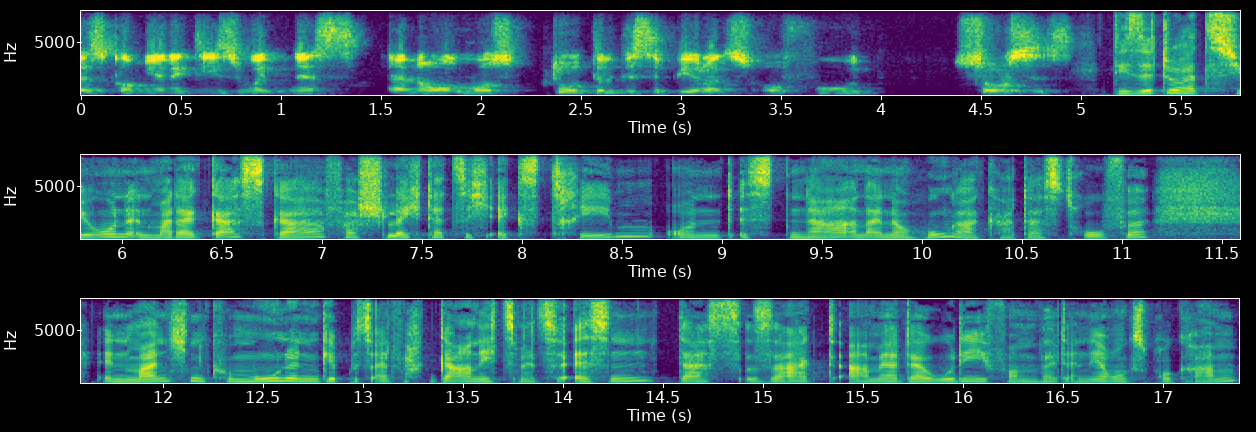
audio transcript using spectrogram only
as communities witness an almost total disappearance of food. Die Situation in Madagaskar verschlechtert sich extrem und ist nah an einer Hungerkatastrophe. In manchen Kommunen gibt es einfach gar nichts mehr zu essen. Das sagt Amer Daoudi vom Welternährungsprogramm.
